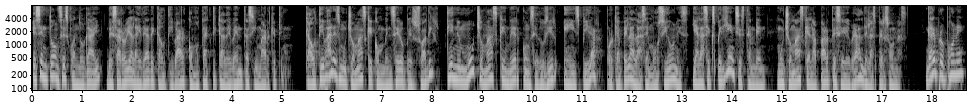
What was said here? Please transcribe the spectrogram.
Es entonces cuando Guy desarrolla la idea de cautivar como táctica de ventas y marketing. Cautivar es mucho más que convencer o persuadir. Tiene mucho más que ver con seducir e inspirar, porque apela a las emociones y a las experiencias también, mucho más que a la parte cerebral de las personas. Guy propone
